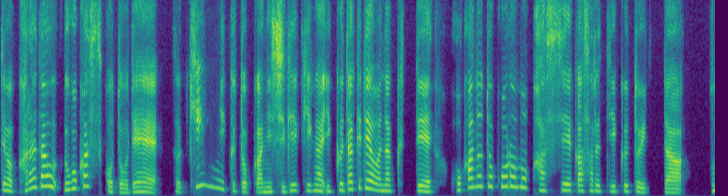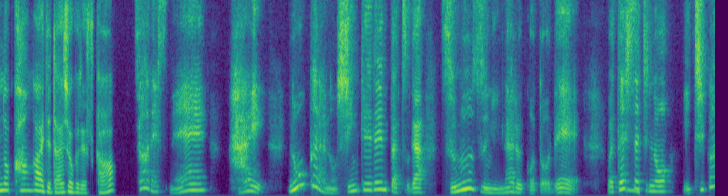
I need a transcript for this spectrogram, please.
では体を動かすことで、筋肉とかに刺激がいくだけではなくて、他のところも活性化されていくといった、この考えで大丈夫ですか？そうですね。はい。脳からの神経伝達がスムーズになることで、私たちの一番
